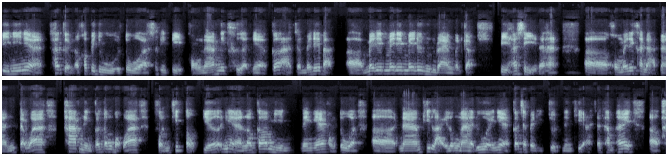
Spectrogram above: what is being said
ปีนี้เนี่ยถ้าเกิดเราเข้าไปดูตัวสถิติของน้ำในเขื่อนเนี่ยก็อาจจะไม่ได้แบบไม่ได้ไม่ได้ไม่ได้รุนแรงเหมือนกับปี 54 นะฮะคงไม่ได้ขนาดนั้น แต่ว่าภาพหนึ่งก็ต้องบอกว่าฝนที่ตกเยอะเนี่ยแล้วก็มีในแง่ของตัวน้ำที่ไหลลงมาด้วยเนี่ยก็จะเป็นอีกจุดหนึ่งที่อาจจะทำให้ภ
